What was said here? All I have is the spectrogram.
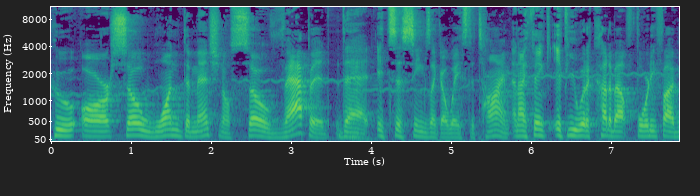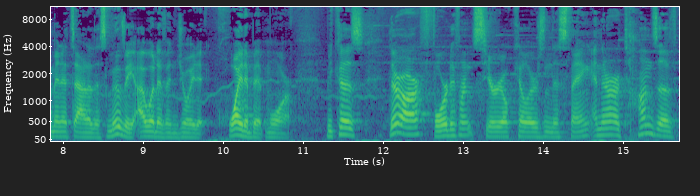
who are so one dimensional, so vapid, that it just seems like a waste of time. And I think if you would have cut about 45 minutes out of this movie, I would have enjoyed it quite a bit more. Because there are four different serial killers in this thing, and there are tons of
